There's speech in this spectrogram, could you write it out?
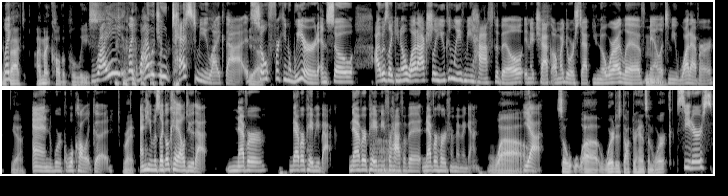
In Like- fact, I might call the police. Right? Like, why would you test me like that? It's Yeah. so freaking weird. And so I was like, you know what? Actually, you can leave me half the bill in a check on my doorstep. You know where I live, mail Mm. it to me, whatever. Yeah. And we're, we'll call it good. Right. And he was like, okay, I'll do that. Never, never paid me back. Never paid me for half of it. Never heard from him again. Wow. Yeah. So, uh, where does Dr. Handsome work? Cedars.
